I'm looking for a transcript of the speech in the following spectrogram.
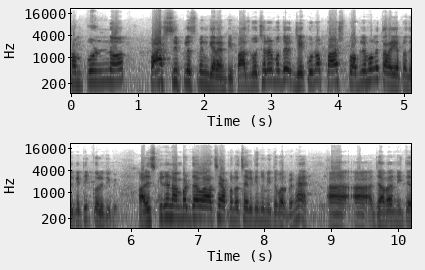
সম্পূর্ণ পার্টস রিপ্লেসমেন্ট গ্যারান্টি পাঁচ বছরের মধ্যে যে কোনো পার্টস প্রবলেম হলে তারাই আপনাদেরকে ঠিক করে দিবে। আর স্ক্রিনে নাম্বার দেওয়া আছে, আপনারা চাইলে কিন্তু নিতে পারবেন হ্যাঁ? যারা নিতে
